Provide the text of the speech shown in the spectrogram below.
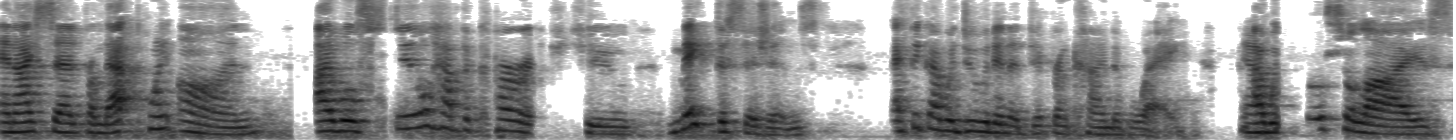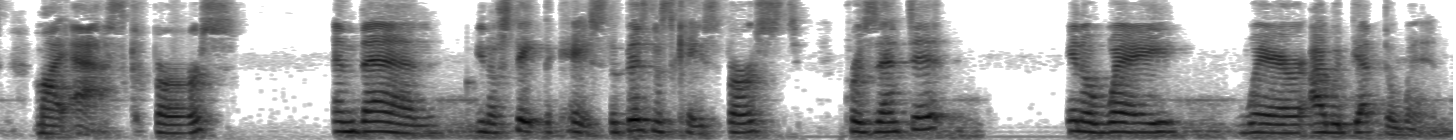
And I said from that point on, I will still have the courage to make decisions. I think I would do it in a different kind of way. Yeah. I would socialize my ask first and then you know state the case the business case first present it in a way where i would get the win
